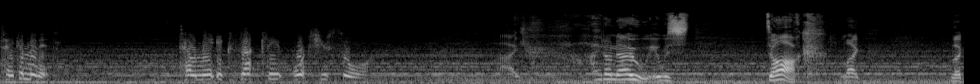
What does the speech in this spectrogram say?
Take a minute. Tell me exactly what you saw. I. I don't know. It was dark. Like. Like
